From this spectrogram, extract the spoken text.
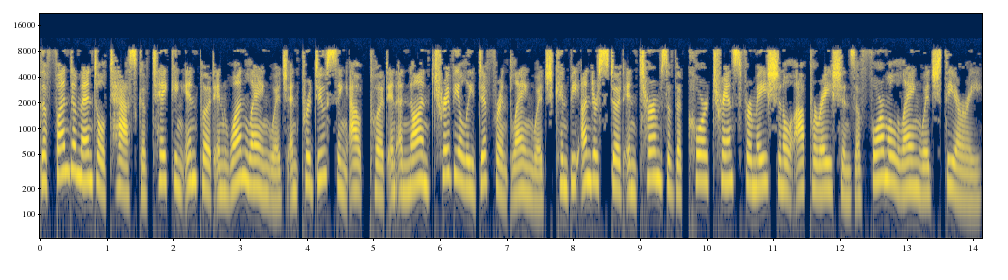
The fundamental task of taking input in one language and producing output in a non-trivially different language can be understood in terms of the core transformational operations of formal language theory.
